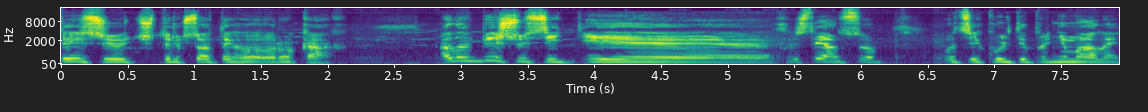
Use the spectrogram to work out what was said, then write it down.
1400-х роках. Але в більшості е, християнство оці культи приймали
